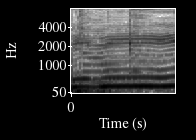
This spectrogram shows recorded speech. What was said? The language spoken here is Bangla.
Baby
